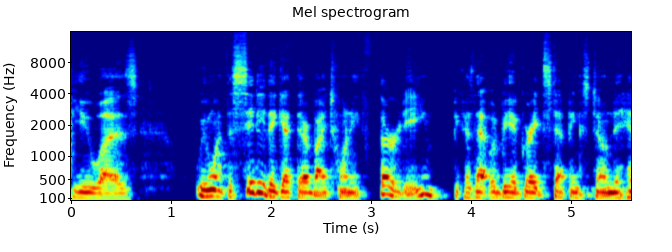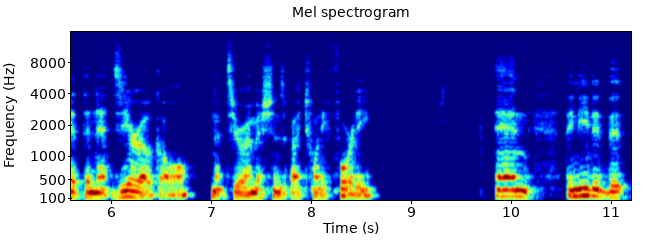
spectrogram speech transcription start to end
view was we want the city to get there by 2030 because that would be a great stepping stone to hit the net zero goal, net zero emissions by 2040. And they needed the,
